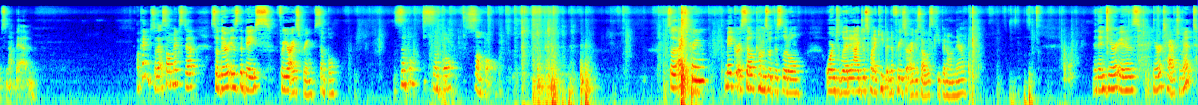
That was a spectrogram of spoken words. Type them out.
It's not bad. Okay, so that's all mixed up. So there is the base for your ice cream. Simple. Simple, simple, simple. So the ice cream maker itself comes with this little orange lid, and I just, when I keep it in the freezer, I just always keep it on there. And then here is your attachment.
